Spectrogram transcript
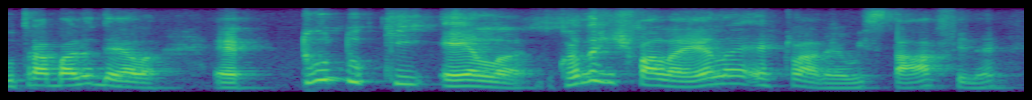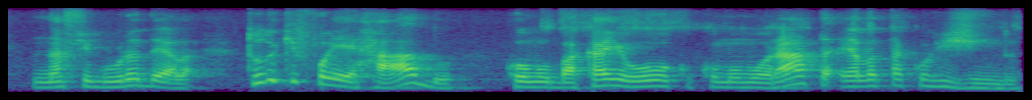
o trabalho dela. É tudo que ela. Quando a gente fala ela, é claro, é o staff, né? Na figura dela. Tudo que foi errado, como Bakayoko, como Morata, ela está corrigindo.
